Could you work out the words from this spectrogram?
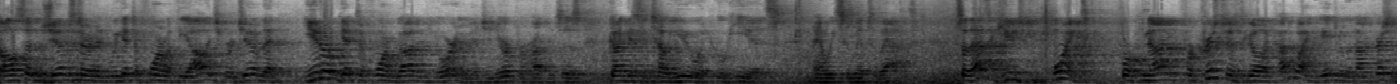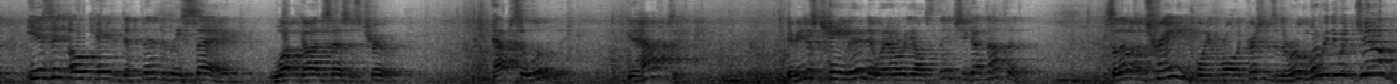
all of a sudden Jim started, we get to form a theology for Jim that you don't get to form God in your image and your preferences. God gets to tell you what, who He is, and we submit to that. So that's a huge point for non for Christians to go like, how do I engage with a non-Christian? Is it okay to definitively say what God says is true? Absolutely. You have to. If you just cave into what everybody else thinks, you got nothing. So that was a training point for all the Christians in the room. What do we do with Jim?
